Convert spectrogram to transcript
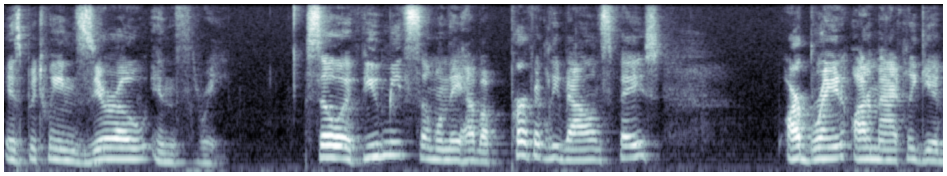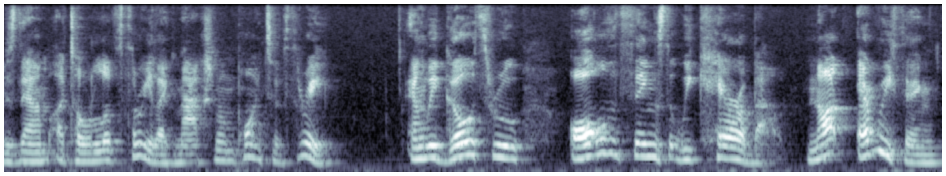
is between zero and three. So if you meet someone, they have a perfectly balanced face, our brain automatically gives them a total of three, like maximum points of three. And we go through all the things that we care about, not everything,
